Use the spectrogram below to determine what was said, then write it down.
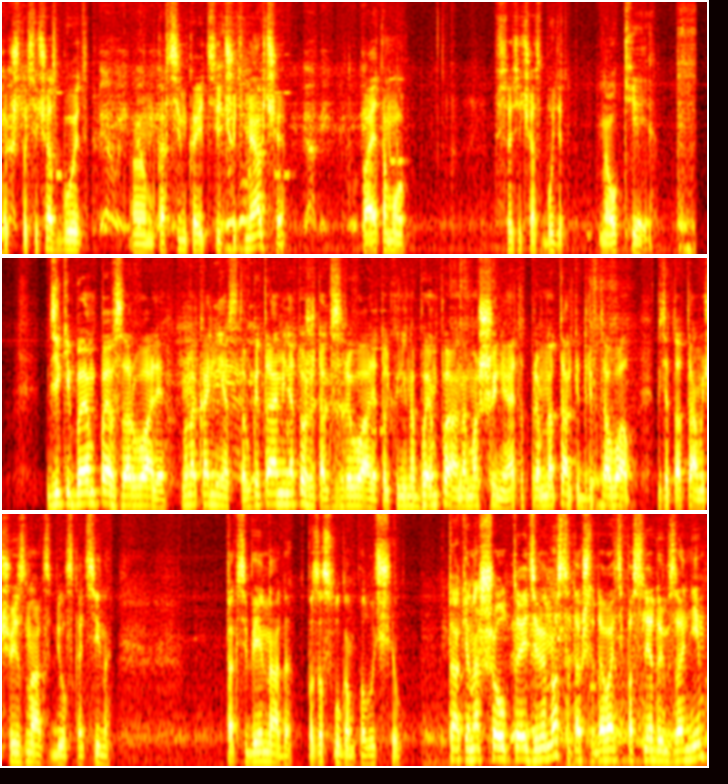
Так что сейчас будет эм, картинка идти чуть мягче. Поэтому все сейчас будет на окее. Дикий БМП взорвали. Ну, наконец-то. В GTA меня тоже так взрывали. Только не на БМП, а на машине. А этот прям на танке дрифтовал. Где-то там. Еще и знак сбил, скотина. Так тебе и надо. По заслугам получил. Так, я нашел Т-90, так что давайте последуем за ним.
